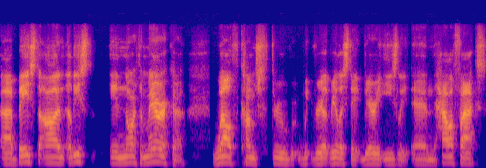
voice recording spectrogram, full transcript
uh, based on at least in North America, wealth comes through re- real, real estate very easily, and Halifax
